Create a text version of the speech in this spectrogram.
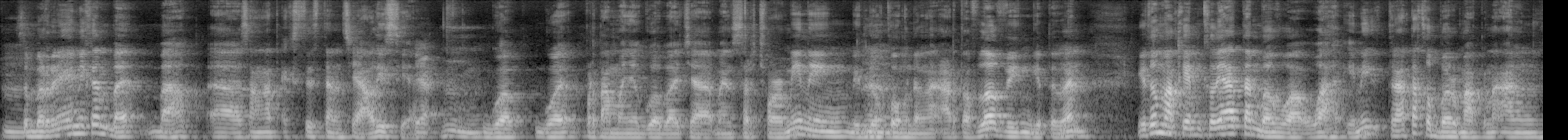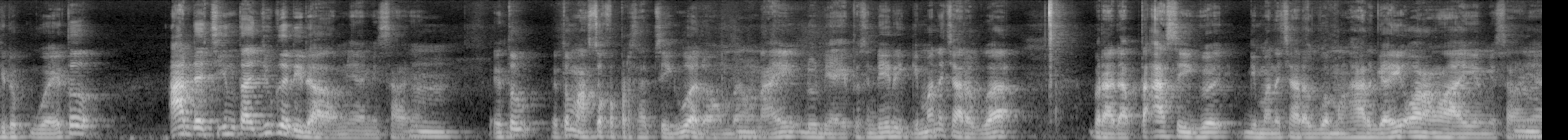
sebenarnya ini kan ba- bah- eh, sangat eksistensialis ya. Ya. Gua gua pertamanya gua baca Man Search for Meaning didukung dengan Art of Loving gitu kan. Itu makin kelihatan bahwa wah, ini ternyata kebermaknaan hidup gue itu ada cinta juga di dalamnya misalnya. Itu itu masuk ke persepsi gua dong mengenai dunia itu sendiri. Gimana cara gua beradaptasi? Gue gimana cara gua menghargai orang lain misalnya?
